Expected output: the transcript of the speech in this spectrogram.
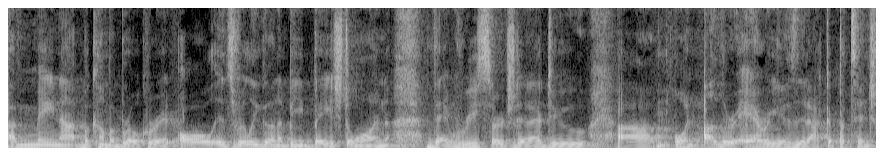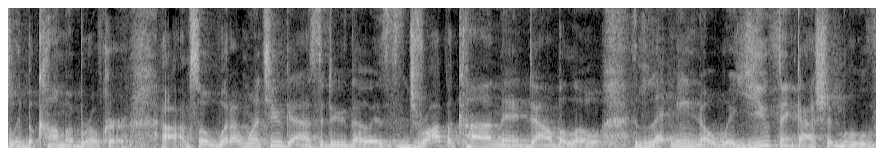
I may not become a broker at all. It's really gonna be based on that research that I do um, on other areas that I could potentially become a broker. Um, so, what I want you guys to do though is drop a comment down below. Let me know where you think I should move,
